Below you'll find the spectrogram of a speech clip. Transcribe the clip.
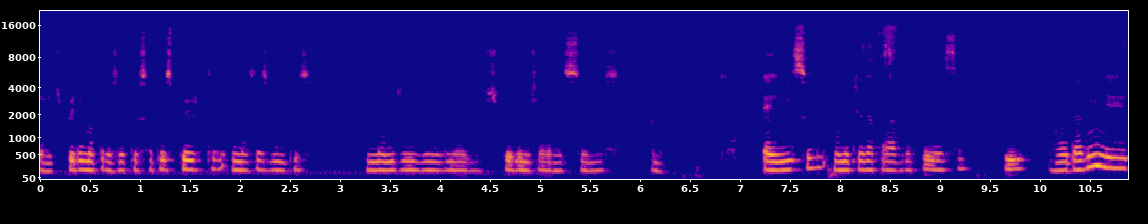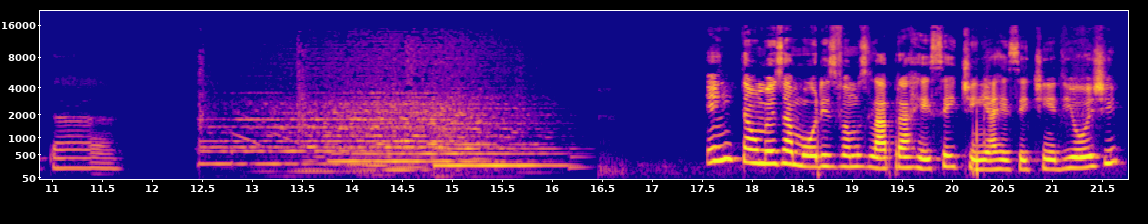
é, te pedimos a presença do Santo Espírito em nossas vidas. Em nome de Jesus, nós te pedimos e agradecemos. Amém. É isso, o motivo da palavra foi essa. E roda a vinheta. Então, meus amores, vamos lá para a receitinha. A receitinha de hoje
